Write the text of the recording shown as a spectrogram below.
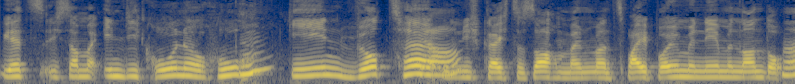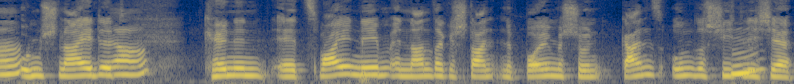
jetzt, ich sag mal, in die Krone hochgehen würde Ja. und nicht gleich zu sagen, wenn man zwei Bäume nebeneinander umschneidet, können äh, zwei nebeneinander gestandene Bäume schon ganz unterschiedliche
